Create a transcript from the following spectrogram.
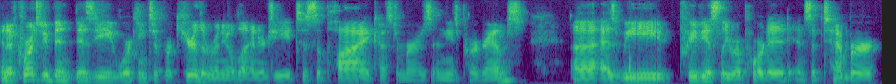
And of course, we've been busy working to procure the renewable energy to supply customers in these programs. Uh, as we previously reported in September,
